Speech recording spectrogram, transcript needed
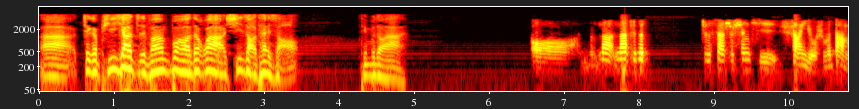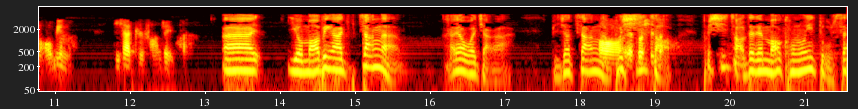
啊。这个皮下脂肪不好的话，洗澡太少，听不懂啊？哦，那那这个这个算是身体上有什么大毛病吗？皮下脂肪这一块？啊，有毛病啊，脏啊，还要我讲啊？比较脏啊，哦不洗澡，不洗澡的人毛孔容易堵塞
